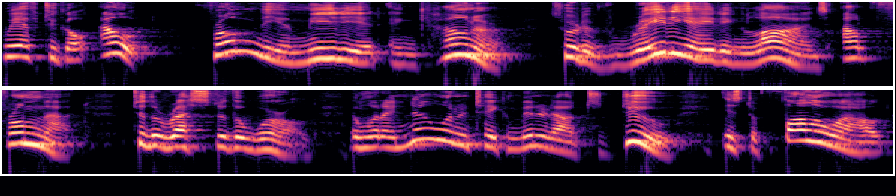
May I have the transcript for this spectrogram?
we have to go out from the immediate encounter, sort of radiating lines out from that to the rest of the world. And what I now want to take a minute out to do is to follow out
